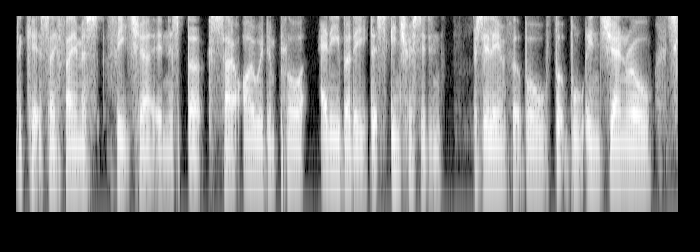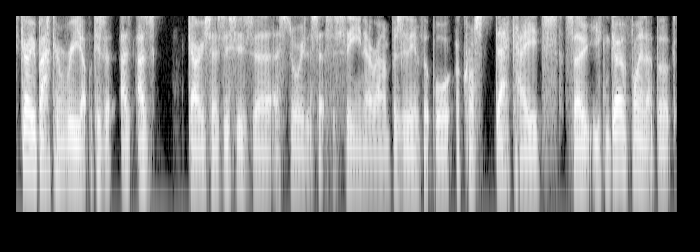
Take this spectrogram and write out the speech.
the kit so famous feature in this book. So I would implore anybody that's interested in Brazilian football, football in general, to go back and read up because as, as Gary says, this is a, a, story that sets a scene around Brazilian football across decades. So you can go and find that book,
